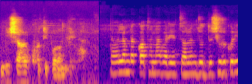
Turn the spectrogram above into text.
বিশাল ক্ষতিপূরণ দেব। তাহলে আমরা কথা না বাড়িয়ে চলেন যুদ্ধ শুরু করি।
